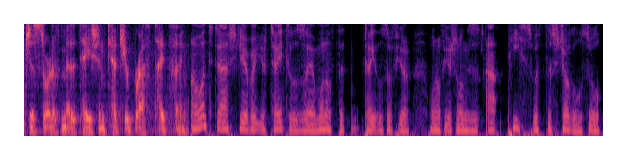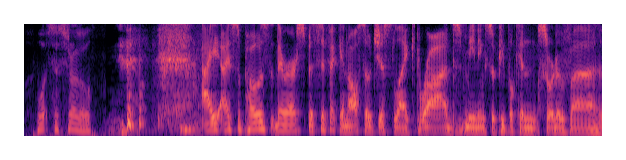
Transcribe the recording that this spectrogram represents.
just sort of meditation, catch your breath type thing. I wanted to ask you about your titles. Uh, one of the titles of your one of your songs is "At Peace with the Struggle." So, what's the struggle? I, I, suppose there are specific and also just like broad meanings so people can sort of uh,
